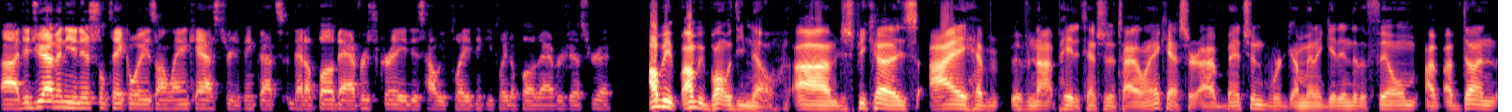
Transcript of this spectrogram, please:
uh, did you have any initial takeaways on Lancaster? Do you think that's that above average grade is how he played? I think he played above average yesterday? I'll be I'll be blunt with you. No, um, just because I have have not paid attention to Tyler Lancaster. I mentioned we're, I'm going to get into the film. I've, I've done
